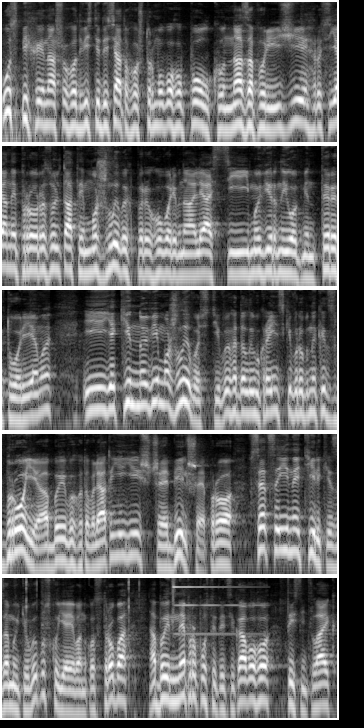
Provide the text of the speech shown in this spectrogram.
Успіхи нашого 210-го штурмового полку на Запоріжжі. Росіяни про результати можливих переговорів на Алясці і ймовірний обмін територіями. І які нові можливості вигадали українські виробники зброї, аби виготовляти її ще більше. Про все це і не тільки за мить у випуску. Я Іван Костроба. Аби не пропустити цікавого, тисніть лайк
